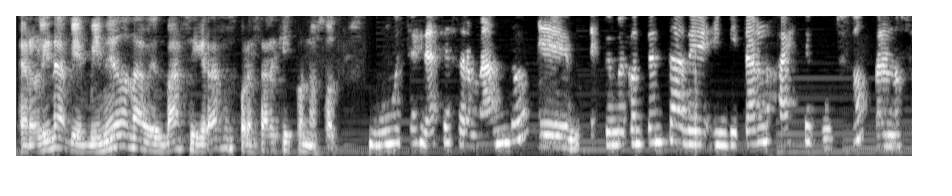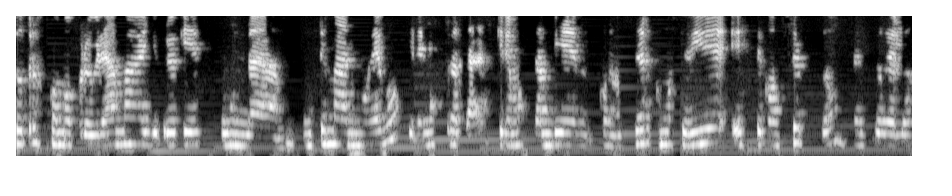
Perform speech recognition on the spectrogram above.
Carolina, bienvenida una vez más y gracias por estar aquí con nosotros. Muchas gracias Armando. Eh, estoy muy contenta de invitarlos a este curso. Para nosotros como programa yo creo que es una, un tema nuevo. Queremos tratar, queremos también conocer cómo se vive este concepto dentro de los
